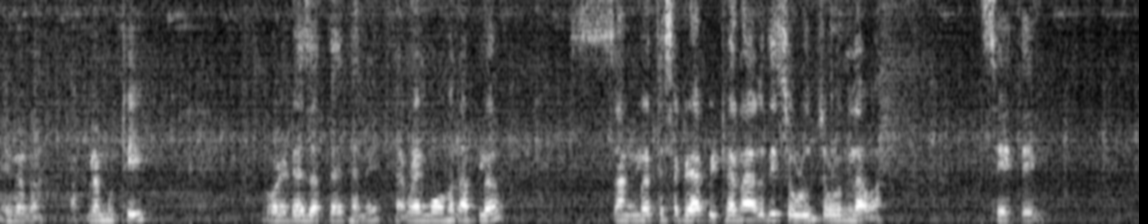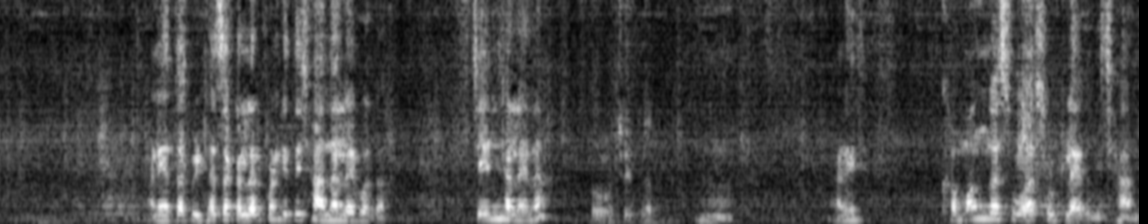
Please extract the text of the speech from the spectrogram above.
हे बघा आपल्या मुठी वळल्या जात आहेत ह्याने. त्यामुळे मोहन आपलं चांगलं ते सगळ्या पिठांना अगदी चोळून चोळून लावा. से तेल आणि आता पिठाचा कलर पण किती छान आलाय बघा. चेंज झालाय ना? हो चेंज झालं. आणि खमंग सुवास सुटलाय अगदी छान.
